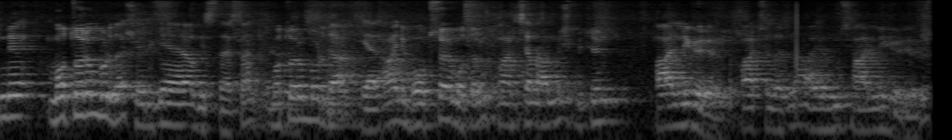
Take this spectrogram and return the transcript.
Şimdi motorum burada. Şöyle bir genel al istersen. Motorum burada. Yani aynı boksör motorun parçalanmış bütün halini görüyoruz. Parçalarına ayrılmış halini görüyoruz.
